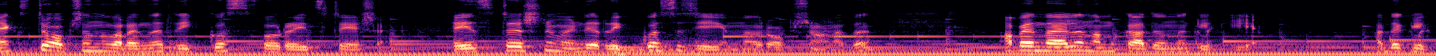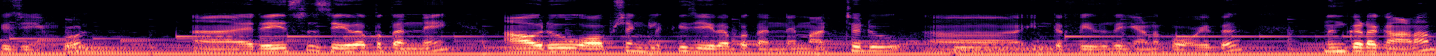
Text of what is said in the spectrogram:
നെക്സ്റ്റ് ഓപ്ഷൻ എന്ന് പറയുന്നത് റിക്വസ്റ്റ് ഫോർ രജിസ്ട്രേഷൻ രജിസ്ട്രേഷന് വേണ്ടി റിക്വസ്റ്റ് ചെയ്യുന്ന ഒരു ഓപ്ഷനാണത്. അപ്പോൾ എന്തായാലും നമുക്ക് അതൊന്ന് ക്ലിക്ക് ചെയ്യാം. അത് ക്ലിക്ക് ചെയ്യുമ്പോൾ രജിസ്റ്റർ ചെയ്തപ്പോൾ തന്നെ ആ ഒരു ഓപ്ഷൻ ക്ലിക്ക് ചെയ്തപ്പോൾ തന്നെ മറ്റൊരു ഇന്റർഫേസിലേക്കാണ് പോയത്. നിങ്ങൾക്കിവിടെ കാണാം.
